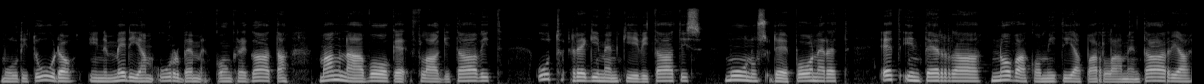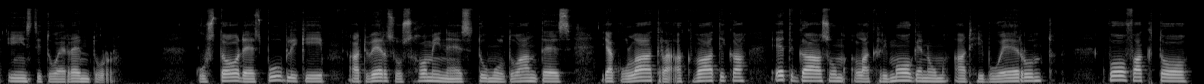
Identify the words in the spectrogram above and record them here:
Multitudo in mediam urbem congregata magna voce flagitavit, ut regimen kivitatis, munus deponeret, et in terra nova comitia parlamentaria instituerentur. Custodes publici adversus homines tumultuantes jaculatra aquatica et gasum lacrimogenum adhibuerunt, quo facto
